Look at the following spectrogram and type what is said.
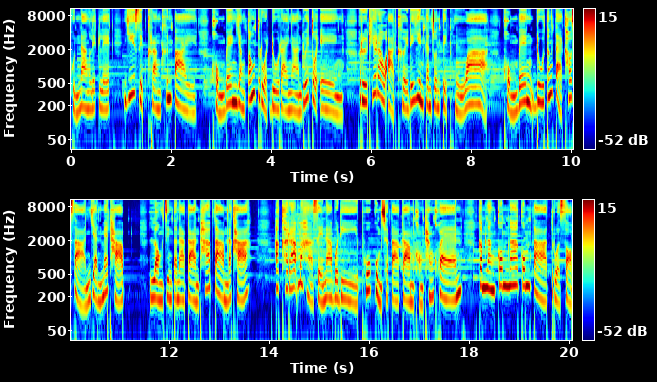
ขุนนางเล็กๆ 20 ครั้งขึ้นไป ขงเบ้งยังต้องตรวจดูรายงานด้วยตัวเอง หรือที่เราอาจเคยได้ยินกันจนติดหูว่า ขงเบ้งดูตั้งแต่ข้าวสารยันแม่ทัพ ลองจินตนาการภาพตามนะคะ อัครมหาเสนาบดี ผู้กลุ่มชะตากรรมของทั้งแคว้นกำลังก้มหน้าก้มตาตรวจสอบ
